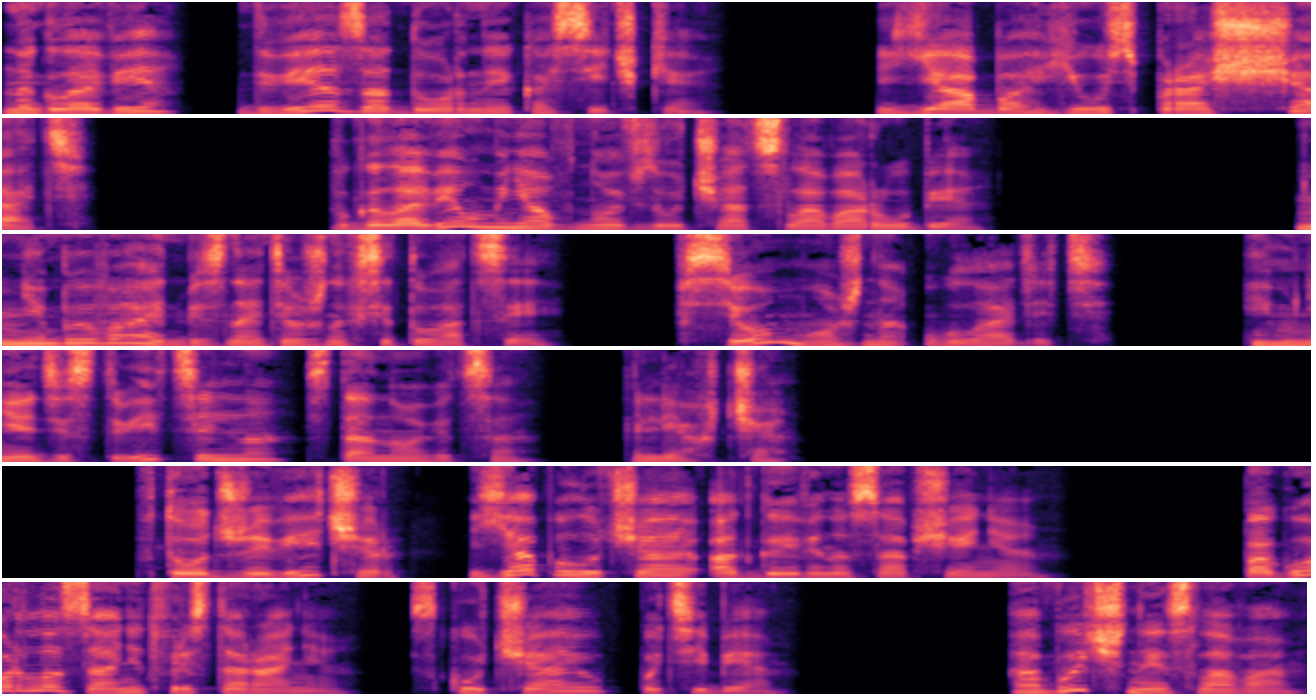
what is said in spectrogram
на голове две задорные косички. Я боюсь прощать. В голове у меня вновь звучат слова Руби. Не бывает безнадежных ситуаций. Все можно уладить. И мне действительно становится легче. В тот же вечер я получаю от Гэвина сообщение. «По горло занят в ресторане. Скучаю по тебе». Обычные слова,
